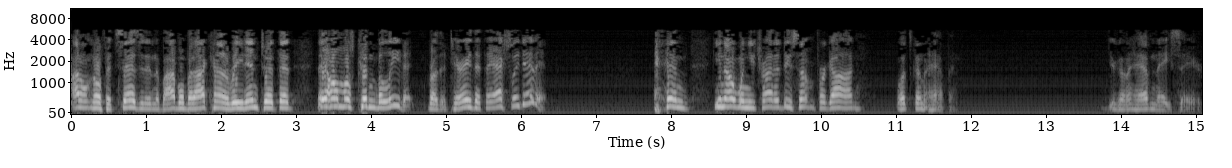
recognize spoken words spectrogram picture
I don't know if it says it in the Bible, but I kind of read into it that they almost couldn't believe it, Brother Terry, that they actually did it. And, you know, when you try to do something for God, what's going to happen? you're going to have naysayers.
